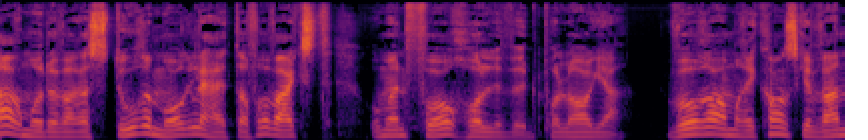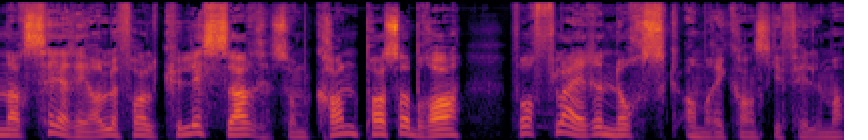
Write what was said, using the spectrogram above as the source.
her må det være store muligheter for vekst om en får Hollywood på laget. Våre amerikanske venner ser i alle fall kulisser som kan passe bra for flere norsk-amerikanske filmer.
